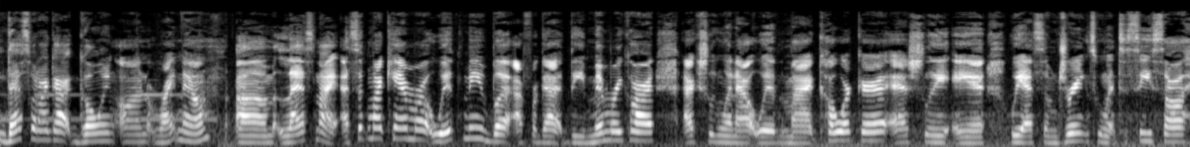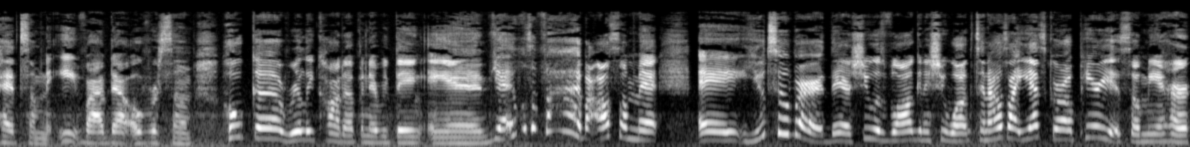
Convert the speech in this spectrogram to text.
that's what i got going on right now. Um last night i took my camera with me but i forgot the memory card. I actually went out with my coworker ashley and we had some drinks. We went to seesaw had something to eat vibed out over some hookah really caught up and everything. And yeah it was a vibe. I also met a youtuber there. She was vlogging and she walked in. I was like yes girl period. So me and her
